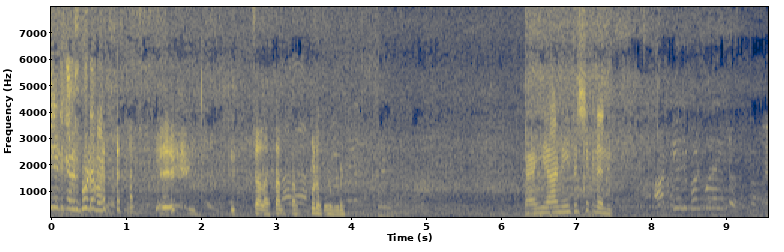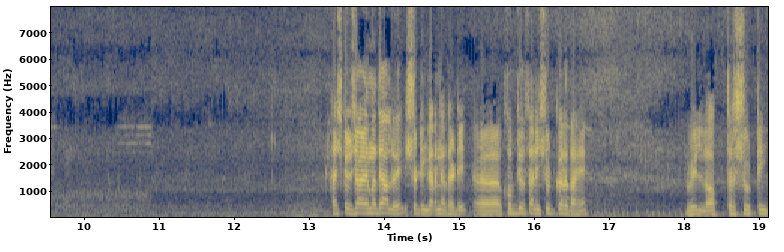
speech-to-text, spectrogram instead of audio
एडिट पुढे चला चल चल पुढे पुढे पुढे. काही आम्ही इथं शिकलेलो. हायस्कूल शाळेमध्ये आलोय शूटिंग करण्यासाठी. खूप दिवसांनी शूट करत आहे. विल लॉक तर शूटिंग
